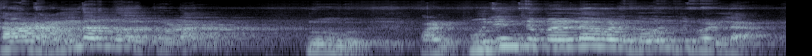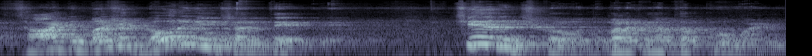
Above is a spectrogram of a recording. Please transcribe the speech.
కాబట్టి అందరిలో కూడా నువ్వు వాడిని పూజించబడలే వాడిని గౌరవించబడలే. సాటి మనిషి గౌరవించు అంతే. ఛేదించుకోవద్దు మనకన్నా తక్కువ వాడిని.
